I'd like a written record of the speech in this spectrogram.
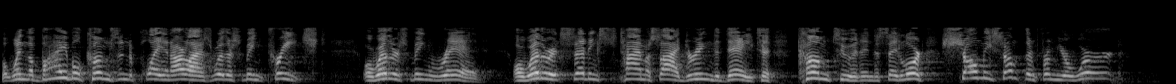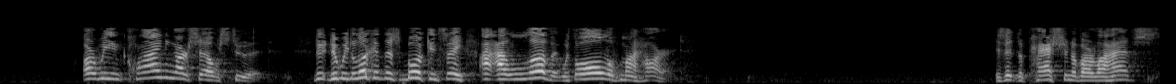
But when the Bible comes into play in our lives, whether it's being preached or whether it's being read, or whether it's setting time aside during the day to come to it and to say, Lord, show me something from your word. Are we inclining ourselves to it? Do, do we look at this book and say, I, I love it with all of my heart? Is it the passion of our lives?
